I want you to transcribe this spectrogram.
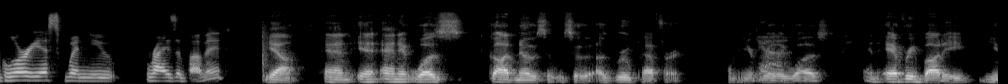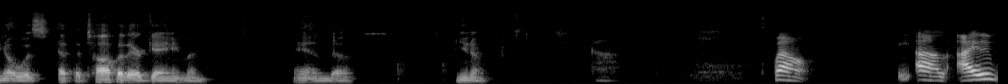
glorious when you rise above it. Yeah and it, and it was god knows it was a, a group effort. I mean it yeah. really was. And everybody you know was at the top of their game and and uh, you know. Well um, I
